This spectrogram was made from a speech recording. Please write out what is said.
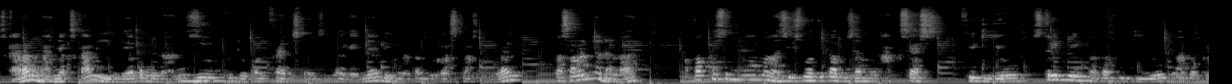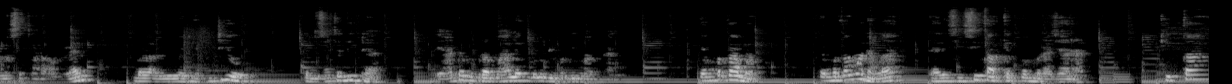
sekarang banyak sekali gitu ya penggunaan Zoom, video conference dan sebagainya digunakan untuk kelas-kelas online. Masalahnya adalah apakah semua mahasiswa kita bisa mengakses video streaming atau video atau kelas secara online melalui media video? Tentu saja tidak. Ya ada beberapa hal yang perlu dipertimbangkan. Yang pertama, yang pertama adalah dari sisi target pembelajaran. Kita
